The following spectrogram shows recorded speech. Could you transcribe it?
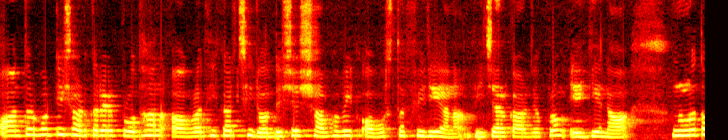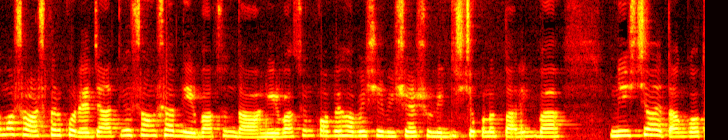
অন্তর্বর্তী সরকারের প্রধান অগ্রাধিকার ছিল দেশের স্বাভাবিক অবস্থা ফিরিয়ে আনা, বিচার কার্যক্রম এগিয়ে নেওয়া, ন্যূনতম সংস্কার করে জাতীয় সংসদ নির্বাচন দেওয়া। নির্বাচন কবে হবে সে বিষয়ে সুনির্দিষ্ট কোনো তারিখ বা নিশ্চয়তা গত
